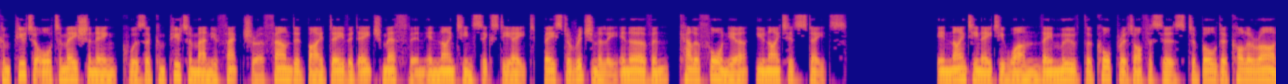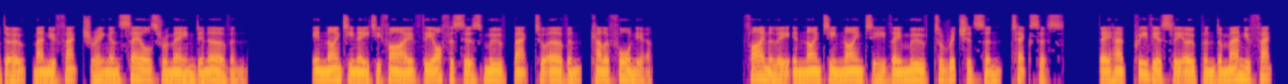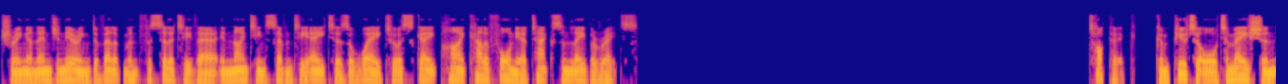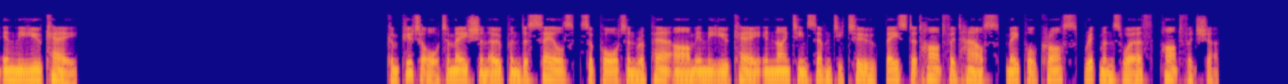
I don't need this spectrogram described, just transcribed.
Computer Automation Inc. was a computer manufacturer founded by David H. Methvin in 1968, based originally in Irvine, California, United States. In 1981 they moved the corporate offices to Boulder, Colorado, manufacturing and sales remained in Irvine. In 1985 the offices moved back to Irvine, California. Finally in 1990 they moved to Richardson, Texas. They had previously opened a manufacturing and engineering development facility there in 1978 as a way to escape high California tax and labor rates. Computer automation in the UK Computer Automation opened a sales, support and repair arm in the UK in 1972, based at Hartford House, Maple Cross, Rickmansworth, Hertfordshire.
